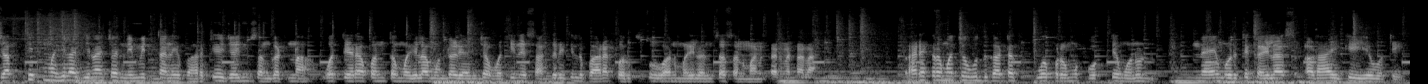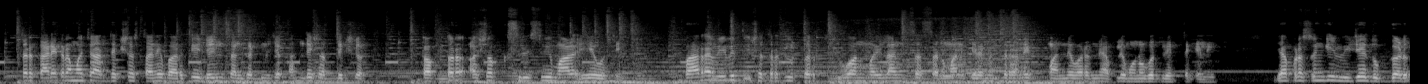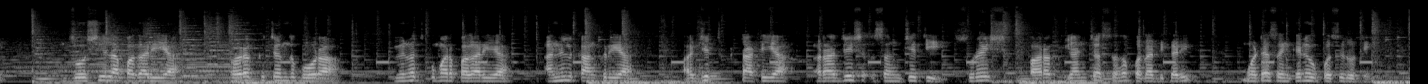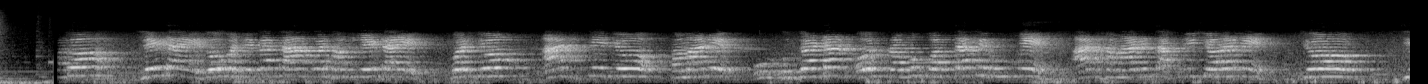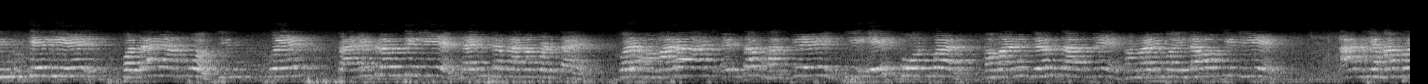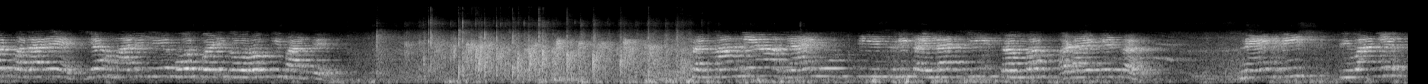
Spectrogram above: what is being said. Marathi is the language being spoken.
जागतिक महिला दिनाच्या निमित्ताने भारतीय जैन संघटना व तेरापंत महिला मंडळ यांच्या वतीने सागरीतील बारा कर्तृत्ववान महिलांचा सन्मान करण्यात आला. कार्यक्रमाचे उद्घाटक व प्रमुख वक्ते म्हणून न्यायमूर्ती कैलास अढाईके हे होते. तर कार्यक्रमाच्या अध्यक्षस्थानी भारतीय जैन संघटनेचे खानदेश अध्यक्ष डॉक्टर अशोक श्रीश्रीमाळ हे होते. बारा विविध क्षेत्रातील कर्तृत्ववान महिलांचा सन्मान केल्यानंतर अनेक मान्यवरांनी आपले मनोगत व्यक्त केले. या प्रसंगी विजय दुग्गड जोशीला पगारिया हरकचंद बोरा विनोद कुमार पगारिया अनिल कांकरिया अजित टाटिया राजेश संचेती सुरेश पारख यांच्यासह पदाधिकारी मोठ्या संख्येने उपस्थित होते.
